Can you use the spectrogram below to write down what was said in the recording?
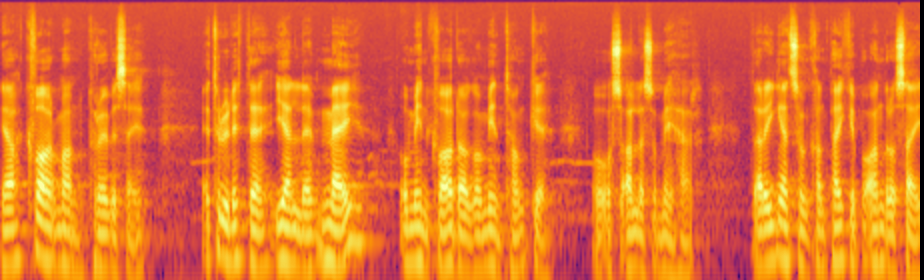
ja, hver mann prøver seg. Jeg tror dette gjelder meg og min hverdag og min tanke og oss alle som er her. Det er ingen som kan peke på andre og si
